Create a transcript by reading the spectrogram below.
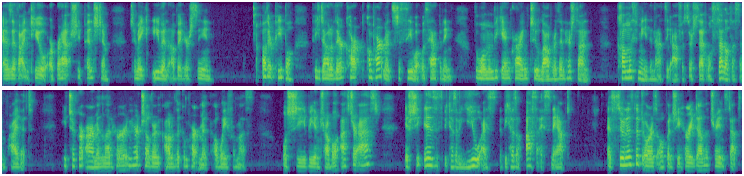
as if on cue, or perhaps she pinched him to make even a bigger scene. Other people peeked out of their car- compartments to see what was happening. The woman began crying too, louder than her son. Come with me, the Nazi officer said. We'll settle this in private. He took her arm and led her and her children out of the compartment, away from us. Will she be in trouble? Esther asked. If she is, it's because of you, I, because of us, I snapped. As soon as the doors opened, she hurried down the train steps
